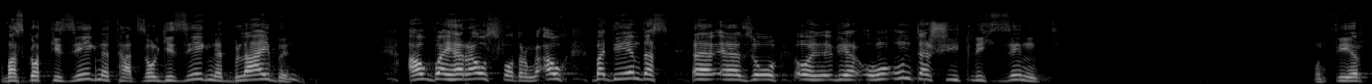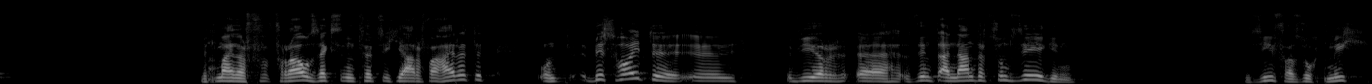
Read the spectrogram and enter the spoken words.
Was Gott gesegnet hat, soll gesegnet bleiben. Auch bei Herausforderungen, auch bei dem, dass äh, äh so äh, wir unterschiedlich sind. Und wir mit meiner Frau 46 Jahre verheiratet und bis heute äh, wir äh, sind einander zum Segen. Sie versucht mich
